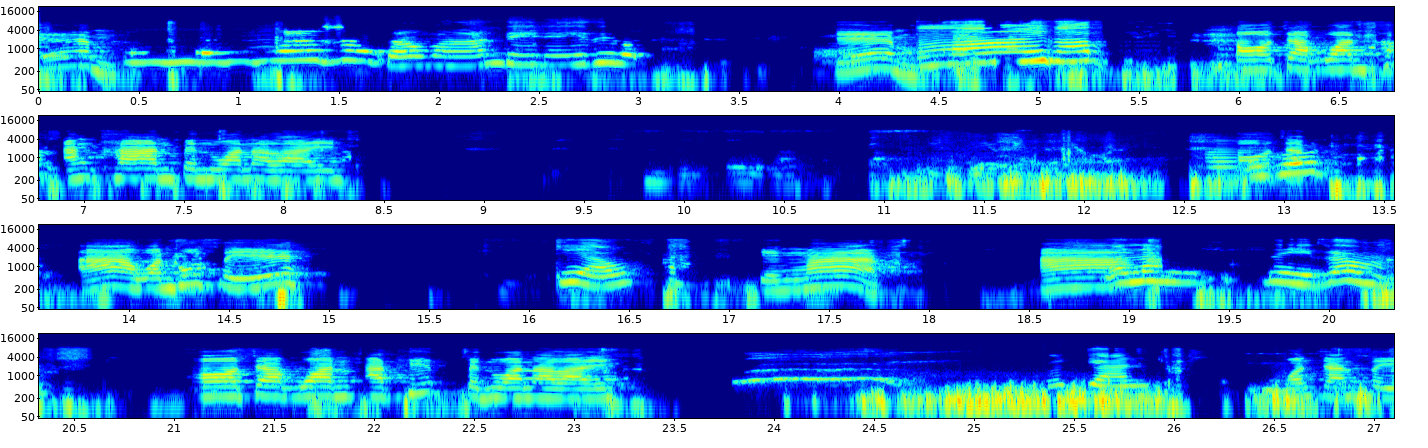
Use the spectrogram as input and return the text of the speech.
เจมส์เจ้ามานดีๆที่ลูกเจมส์ไม่ครับ ต่อจากวันอังคารเป็นวันอะไร ต่อจากอ่า วันพุธสี เขียว เก่งมาก อ่า วันนั้นสีส้มต่อจากวันอาทิตย์เป็นวันอะไร วันจันทร์ วันจันทร์สี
